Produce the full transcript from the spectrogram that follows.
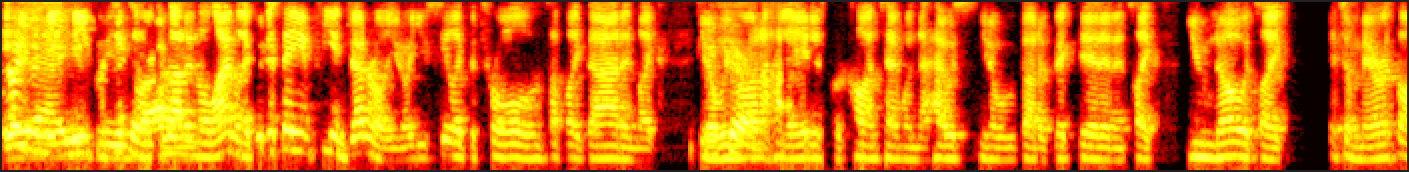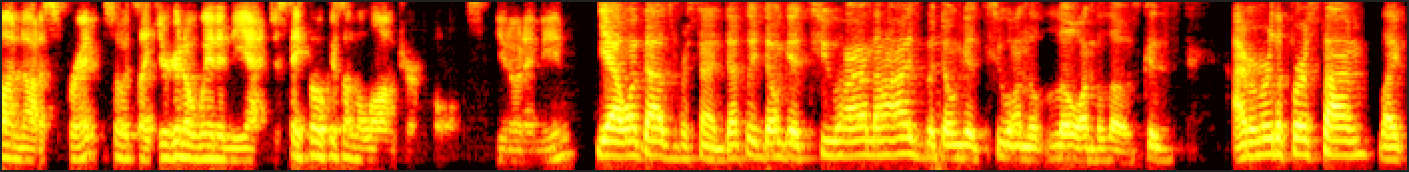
not even me, me in particular i'm not in the limelight but just amp in general you know you see like the trolls and stuff like that and like you know we sure. were on a hiatus for content when the house you know got evicted and it's like you know it's like it's a marathon not a sprint so it's like you're going to win in the end just stay focused on the long term goals. you know what I mean? Yeah, one thousand percent. Definitely don't get too high on the highs, but don't get too on the low on the lows. Because I remember the first time, like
